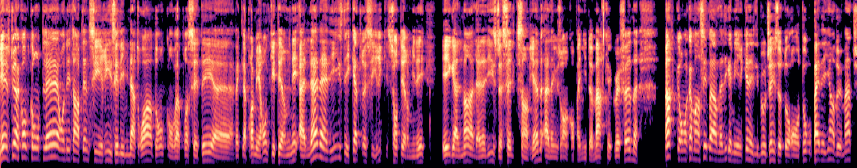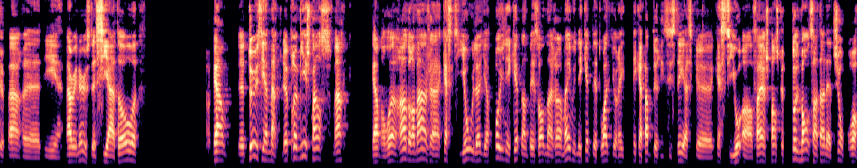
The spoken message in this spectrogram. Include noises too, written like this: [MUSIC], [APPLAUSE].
Bienvenue à compte complet. On est en pleine série éliminatoire, donc on va procéder euh, avec la première ronde qui est terminée à l'analyse des quatre séries qui sont terminées et également à l'analyse de celles qui s'en viennent. Alain Uson en compagnie de Marc Griffin. Marc, on va commencer par la Ligue américaine et les Blue Jays de Toronto, balayant deux matchs par euh, les Mariners de Seattle. Regarde, le deuxième match. Le premier, je pense, Marc, Regarde, on va rendre hommage à Castillo. Il n'y a pas une équipe dans le baseball majeur, même une équipe d'étoiles qui aurait été capable de résister à ce que Castillo a offert. Je pense que tout le monde s'entend là-dessus. On pourra.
